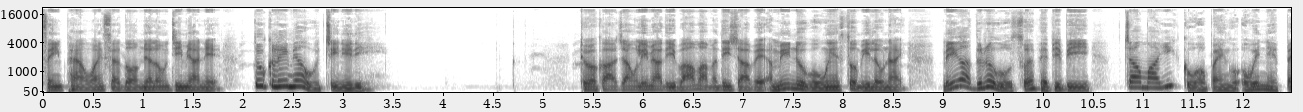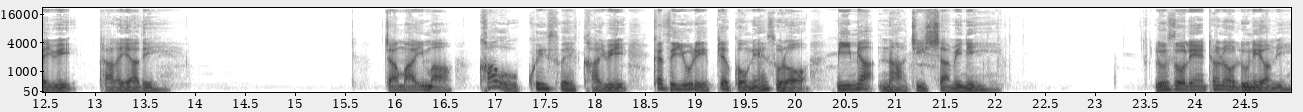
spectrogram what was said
စိန်ဖန်ဝိုင်းဆက်သောမျက်လုံးကြီးများနှင့်သူ့ကလေးများကိုကြည့်နေသည် ထိုအခါကြောင်ကလေးများသည်ဘာမှမသိချပဲအမိတို့ကိုဝင်စွတ်ပြီးလုံ၌မိကသူတို့ကိုဆွဲဖယ်ဖြစ်ပြီးကြောင်မကြီးကိုအောက်ပိုင်းကိုအဝိနှင့်ပက်၍ထားလိုက်ရသည်ကြောင်မကြီးမှာခါကိုခွေးဆွဲခါ၍ခက်စီရိုးတွေပြုတ်ကုန်တယ်ဆိုတော့မိမြနာကြီးရှာမီနီလူဆိုလင်ထုံထုံလူနေရောမည်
